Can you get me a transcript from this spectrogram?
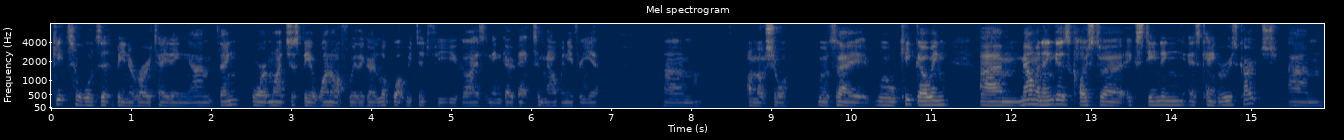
get towards it being a rotating um, thing, or it might just be a one-off where they go, "Look what we did for you guys," and then go back to Melbourne every year. Um, I'm not sure. We'll say we'll keep going. Um, Mal Meninga is close to extending as Kangaroos coach. Um,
